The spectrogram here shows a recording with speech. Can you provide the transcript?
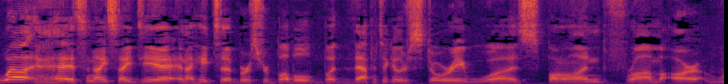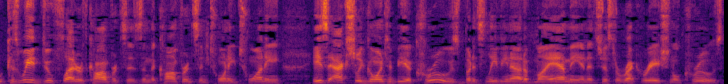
Well, it's a nice idea, and I hate to burst your bubble, but that particular story was spawned from our because we do flat Earth conferences, and the conference in 2020 is actually going to be a cruise, but it's leaving out of Miami, and it's just a recreational cruise.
